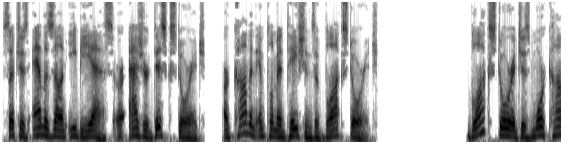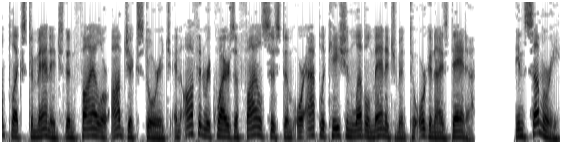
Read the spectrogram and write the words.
such as Amazon EBS or Azure Disk Storage, are common implementations of block storage. Block storage is more complex to manage than file or object storage and often requires a file system or application-level management to organize data. In summary,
